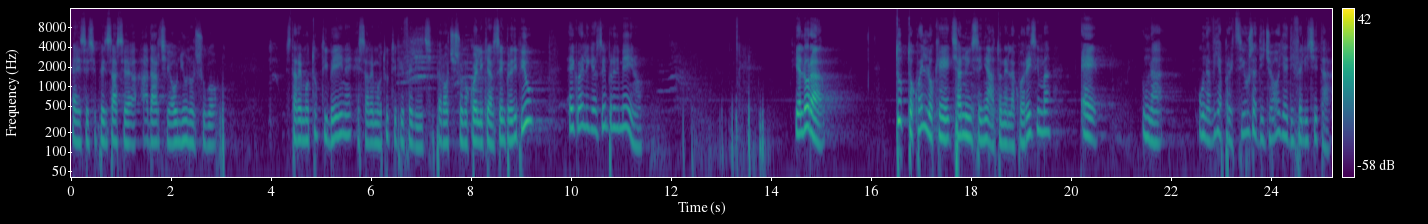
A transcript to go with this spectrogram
Eh, se si pensasse a, a darci a ognuno il suo, staremmo tutti bene e saremmo tutti più felici, però ci sono quelli che hanno sempre di più e quelli che hanno sempre di meno. E allora tutto quello che ci hanno insegnato nella Quaresima è una, una via preziosa di gioia e di felicità.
